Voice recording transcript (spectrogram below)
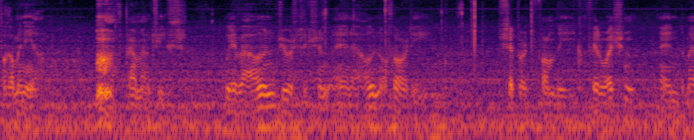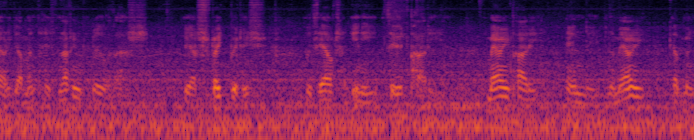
the Paramount Chiefs. We have our own jurisdiction and our own authority separate from the Confederation and the Maori government has nothing to do with us. We are straight British without any third party. The Maori party and the, the Maori government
